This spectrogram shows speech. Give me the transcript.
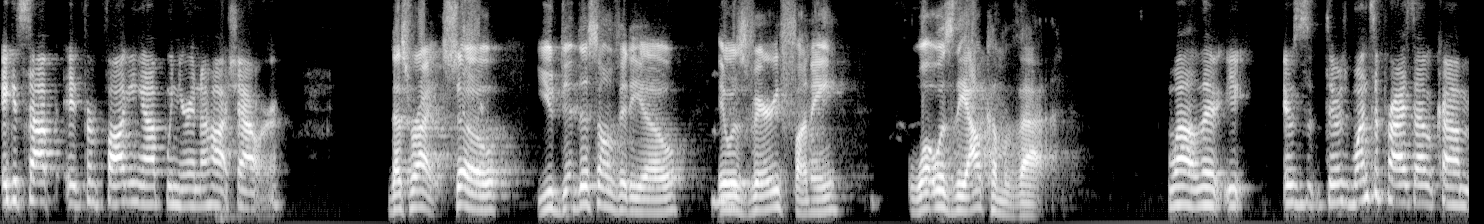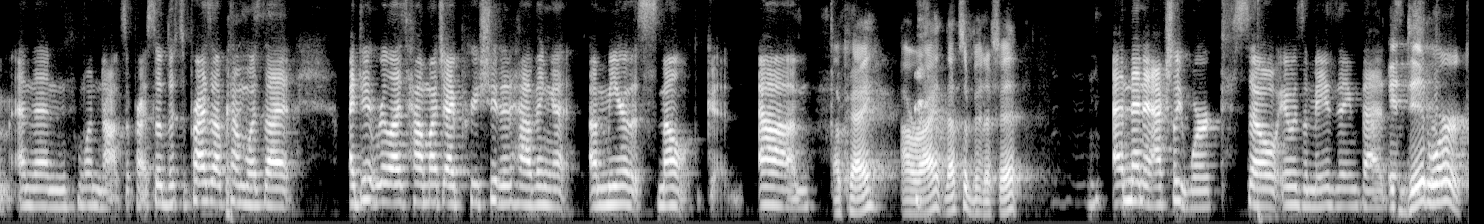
It could stop it from fogging up when you're in a hot shower. That's right. So you did this on video. It was very funny. What was the outcome of that? Well, there you- it was. There was one surprise outcome and then one not surprise. So the surprise outcome was that I didn't realize how much I appreciated having a, a mirror that smelled good. Um, Okay. All right. That's a benefit. and then it actually worked. So it was amazing that It did work.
